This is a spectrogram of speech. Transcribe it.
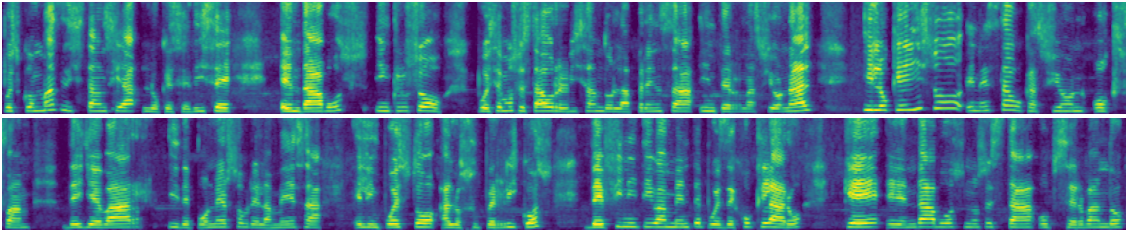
pues, con más distancia lo que se dice en Davos. Incluso, pues hemos estado revisando la prensa internacional y lo que hizo en esta ocasión Oxfam de llevar y de poner sobre la mesa el impuesto a los super ricos, definitivamente pues dejó claro que en Davos no se está observando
